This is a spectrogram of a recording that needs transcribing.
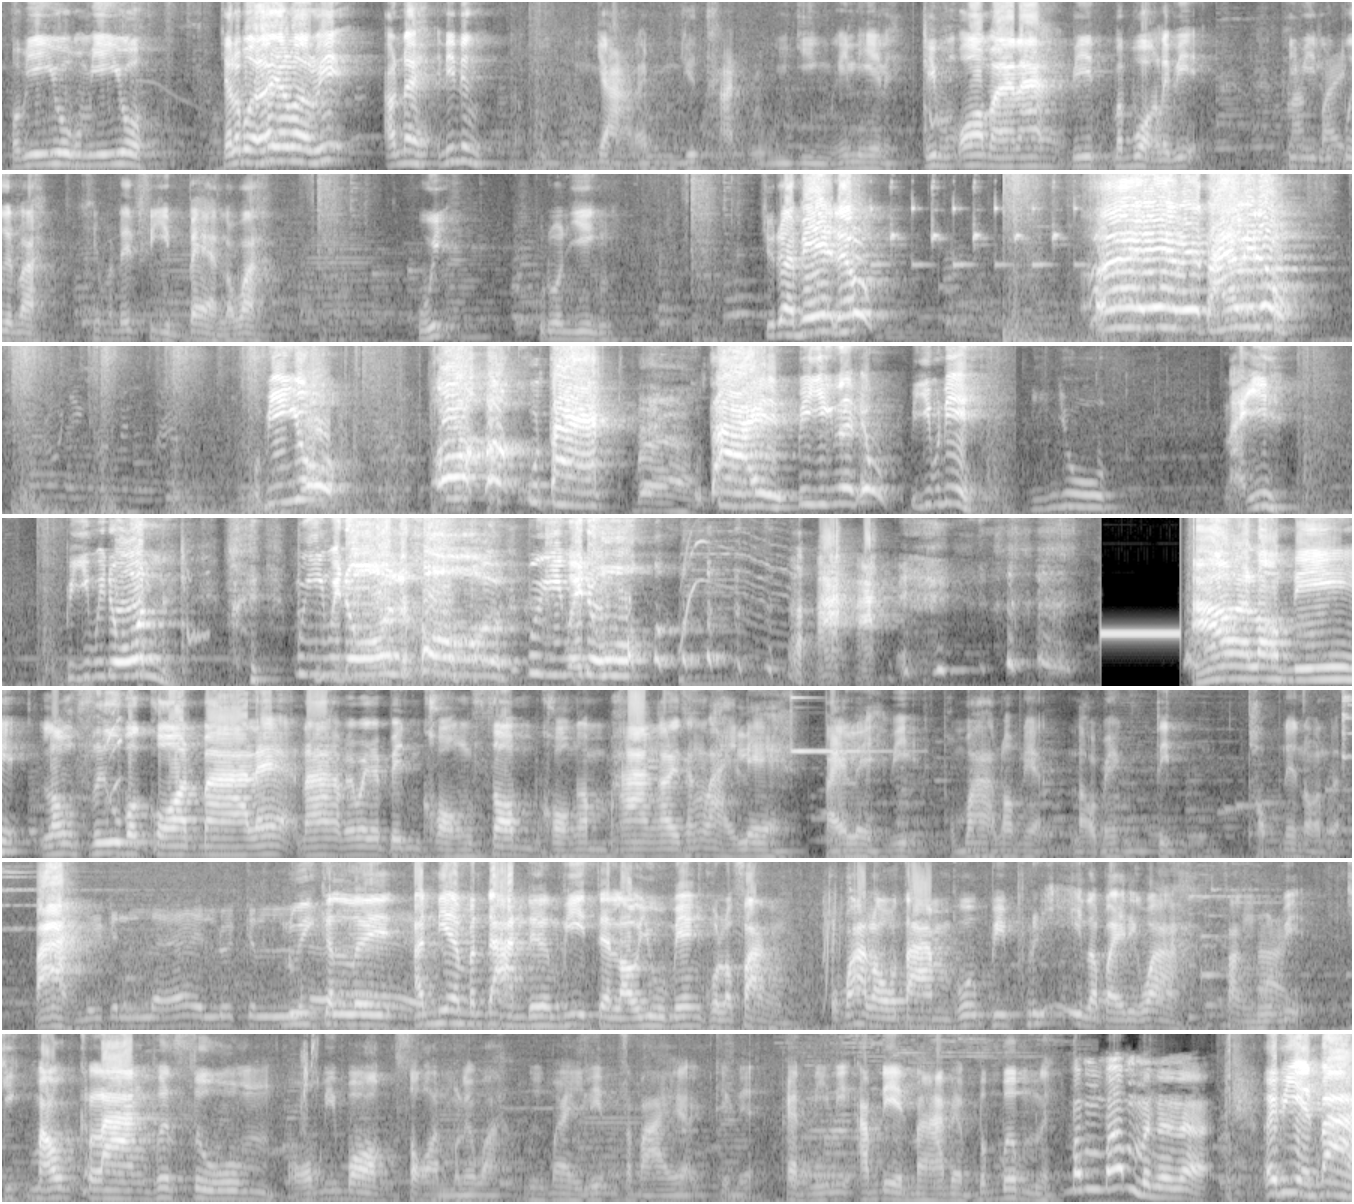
ผมยิงอยู่ ผมยิงอยู่ จะระเบิดแล้วจะระเบิดพี่ เอาหน่อยนิดนึงมึงอย่าอะไรมึงยึดฐานกูมึงยิงให้เละเลย พี่ผมอ้อมมาแล้วนะ พี่มาบวกเลยพี่ พี่มีลูกปืนป่ะที่มันได้สี่แปดแล้วว่ะ อุ้ยกูโดนยิงช่วยด้วยพี่เร็วเฮ้ยไม่ตายแล้วพี่เร็วผมยิงอยู่โอ้กูแตก Bruh. กูตายพี่ยิงเลยเร็วพี่ยิงมาดิยิงอยู่ไหนพี่ยิงไม่โดนมึงยิงไม่โดนโอ้มึงยิงไม่โดน เอาละรอบนี้เราซื้ออุปกรณ์มาแล้วนะ ไม่ว่าจะเป็นของซ่อมของอำพรางอะไรทั้งหลายแหล่ไปเลยพี่ ผมว่ารอบเนี้ยเราแม่งติดท็อปแน่นอนละไปลุยกันเลยลุยกันเลยลุยกันเลย อันเนี้ยมันด่านเดิมพี่แต่เราอยู่แม่งคนละฝั่งผมว่าเราตามพวกพี่พรีเราไปดีกว่าฝั่งนู้นพี่ คลิกเมาส์กลางเพื่อซูมโอ้มีบอกสอนหมดเลยว่ะมือใหม่เล่นสบายอะเกมเนี้ยแผ่นนี้นี่อัปเดตมาแบบเบิ่มๆเลยบัมบัมมันน่ะเอ้ยพี่เห็นป่ะ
